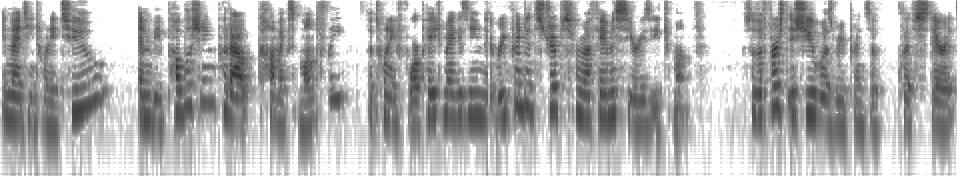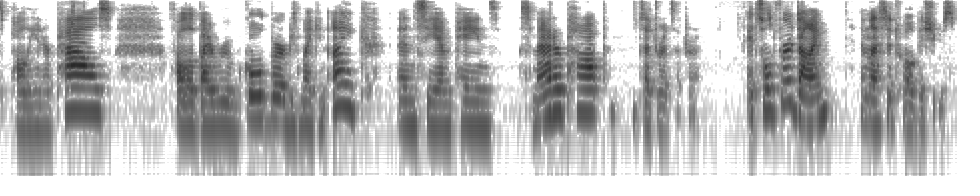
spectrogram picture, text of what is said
In 1922, Embee Publishing put out Comics Monthly, a 24-page magazine that reprinted strips from a famous series each month. So the first issue was reprints of Cliff Sterritt's Polly and Her Pals, followed by Rube Goldberg's Mike and Ike, then C.M. Payne's Smatter Pop, etc., etc. It sold for a dime and lasted 12 issues.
